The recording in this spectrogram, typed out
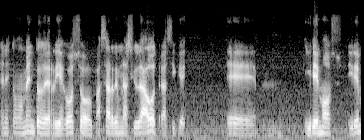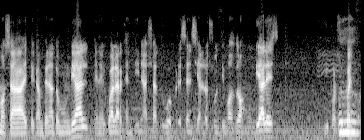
En estos momentos de riesgoso pasar de una ciudad a otra, así que eh, iremos, iremos a este campeonato mundial en el cual Argentina ya tuvo presencia en los últimos dos mundiales y por supuesto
